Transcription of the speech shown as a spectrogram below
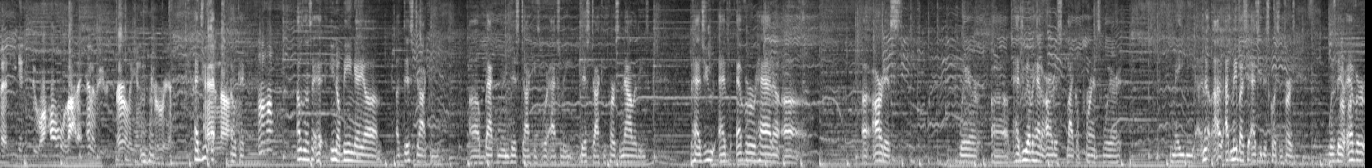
that he didn't do a whole lot of interviews early in his career. Had you? And, uh, okay. hmm I was gonna say, you know, being a uh, a disc jockey, uh, back when disc jockeys were actually disc jockey personalities. Had you have ever had a, a, a artist where uh, had you ever had an artist like a Prince where maybe no, I, I, maybe I should ask you this question first. Was there ever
